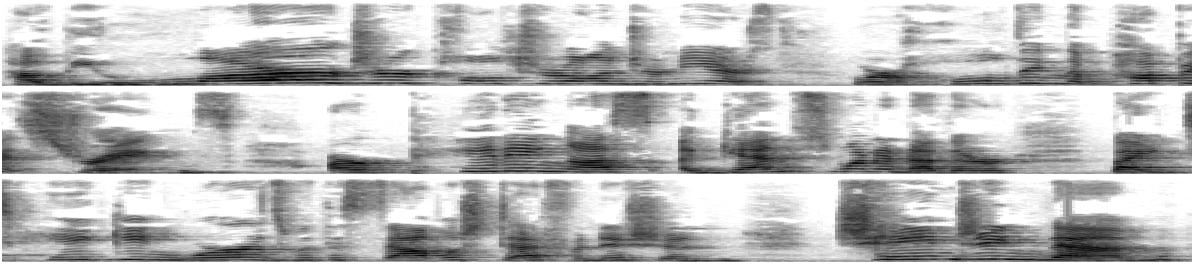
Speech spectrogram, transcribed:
how the larger cultural engineers who are holding the puppet strings are pitting us against one another by taking words with established definition, changing them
